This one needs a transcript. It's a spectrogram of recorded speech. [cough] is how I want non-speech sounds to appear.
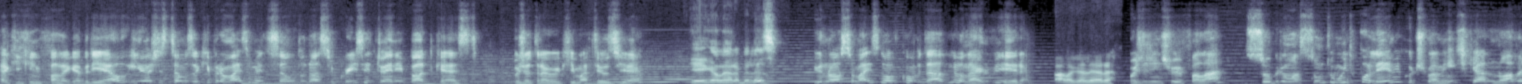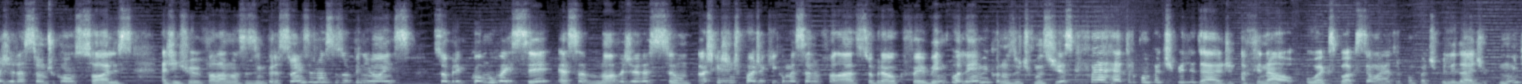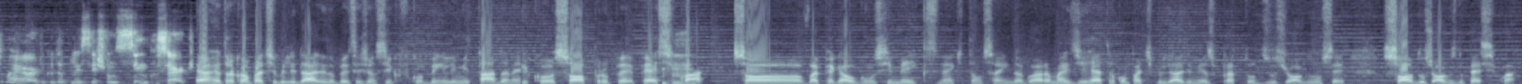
Aqui quem fala é Gabriel e hoje estamos aqui para mais uma edição do nosso Crazy 20 Podcast. Hoje eu trago aqui Matheus Ian. E aí galera, beleza? E o nosso mais novo convidado, Leonardo Vieira. Fala galera. Hoje a gente vai falar sobre um assunto muito polêmico ultimamente, que é a nova geração de consoles. A gente vai falar nossas impressões e nossas opiniões sobre como vai ser essa nova geração. Acho que a gente pode aqui começando a falar sobre algo que foi bem polêmico nos últimos dias, que foi a retrocompatibilidade. Afinal, o Xbox tem uma retrocompatibilidade muito maior do que o da PlayStation 5, certo? É, a retrocompatibilidade do PlayStation 5 ficou bem limitada, né? Ficou só pro PS4. Uhum só vai pegar alguns remakes, né, que estão saindo agora, mas de retrocompatibilidade mesmo para todos os jogos vão ser só dos jogos do PS4.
